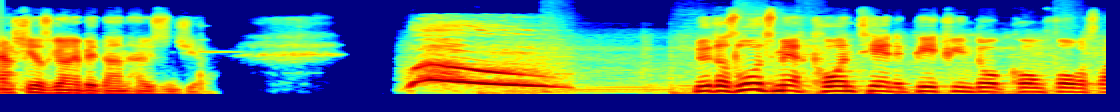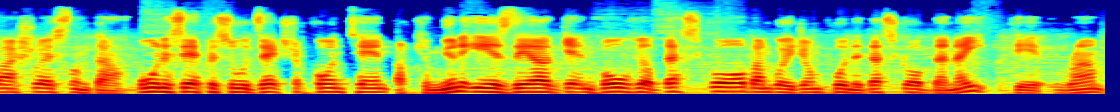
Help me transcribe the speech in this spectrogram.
Next year is going to be Danhausen's year. Now, there's loads more content at patreon.com forward slash wrestling daft. Bonus episodes, extra content. Our community is there. Get involved with our Discord. I'm going to jump on the Discord tonight to ramp,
